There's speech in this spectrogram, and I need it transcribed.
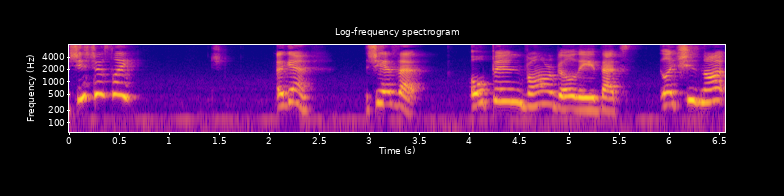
she's just like again she has that open vulnerability that's like she's not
